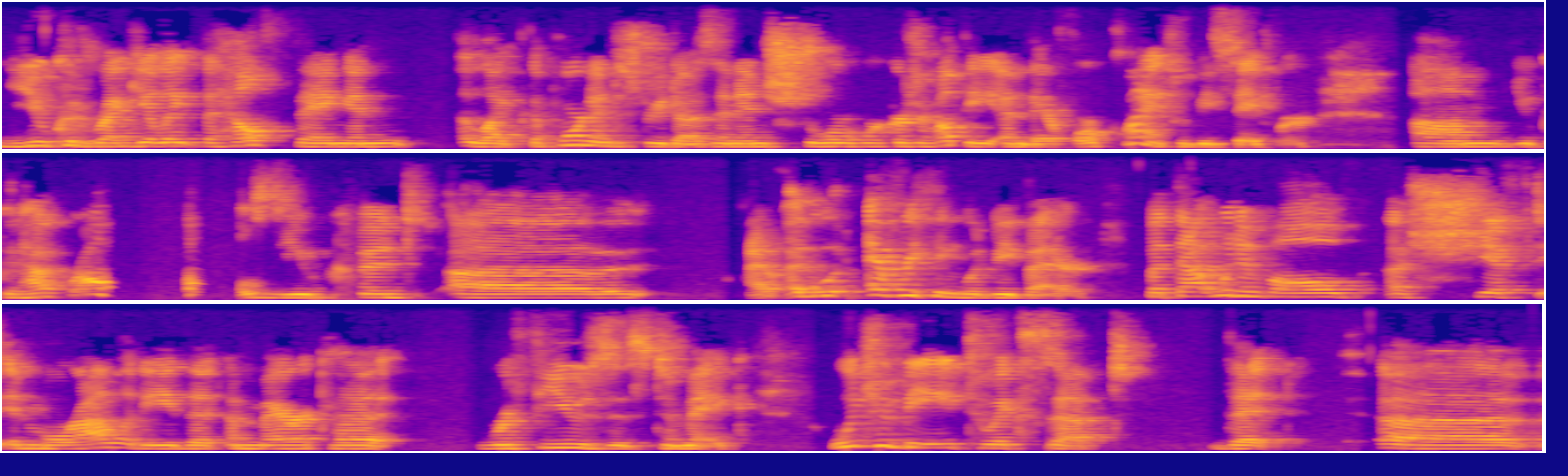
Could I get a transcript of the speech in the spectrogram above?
You could regulate the health thing and like the porn industry does and ensure workers are healthy and therefore clients would be safer. Um, you could have brothels. You could, uh, would, everything would be better. But that would involve a shift in morality that America refuses to make, which would be to accept that uh,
